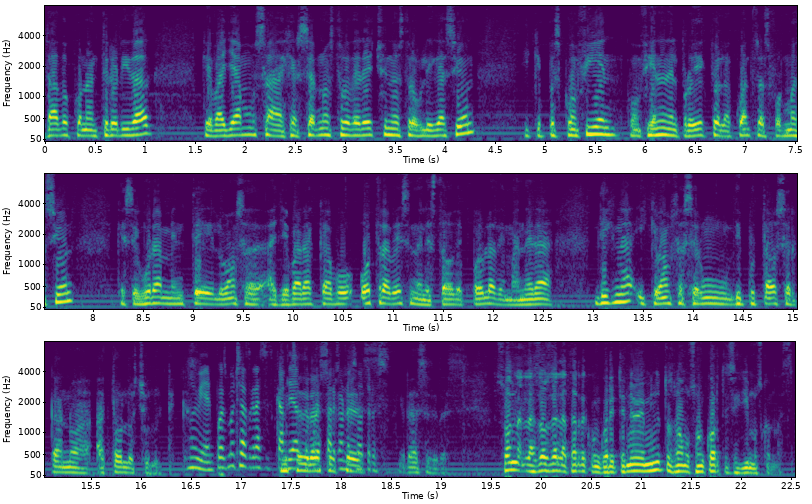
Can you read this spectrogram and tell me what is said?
dado con anterioridad, que vayamos a ejercer nuestro derecho y nuestra obligación y que pues confíen, confíen en el proyecto de la cuarta transformación, que seguramente lo vamos a, a llevar a cabo otra vez en el estado de Puebla de manera digna y que vamos a ser un diputado cercano a, a todos los cholultecas. Muy bien, pues muchas gracias, candidato, Muchas por gracias estar a con nosotros. Gracias, gracias. Son las 2 de la tarde con 49 minutos. Vamos a un corte y seguimos con más.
